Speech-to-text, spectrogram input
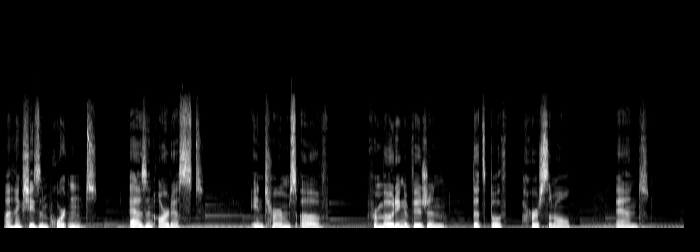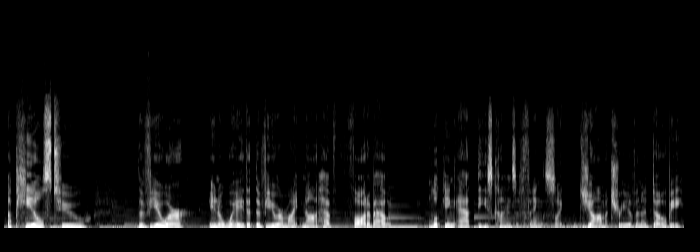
I think she's important as an artist in terms of promoting a vision that's both personal and appeals to the viewer in a way that the viewer might not have thought about looking at these kinds of things, like geometry of an adobe,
